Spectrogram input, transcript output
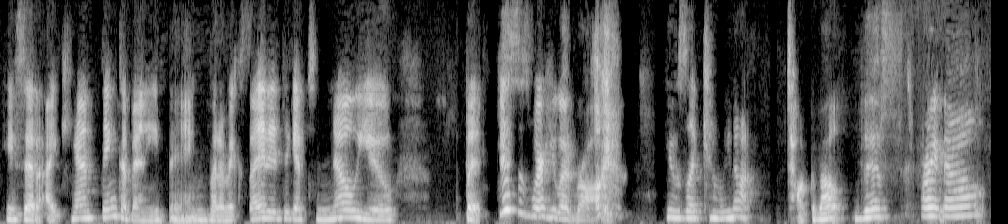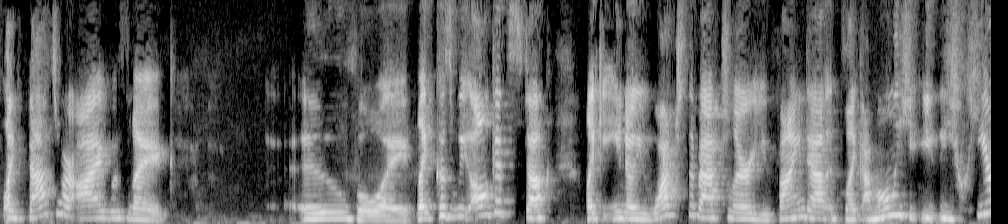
he said, I can't think of anything, but I'm excited to get to know you. But this is where he went wrong. he was like, Can we not talk about this right now? Like, that's where I was like, oh boy. Like because we all get stuck. Like you know you watch the bachelor you find out it's like i'm only you, you hear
